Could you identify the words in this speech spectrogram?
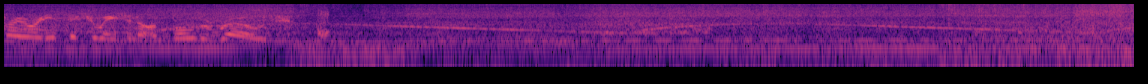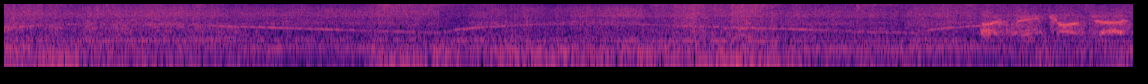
priority situation on Boulder Road. I've made contact.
